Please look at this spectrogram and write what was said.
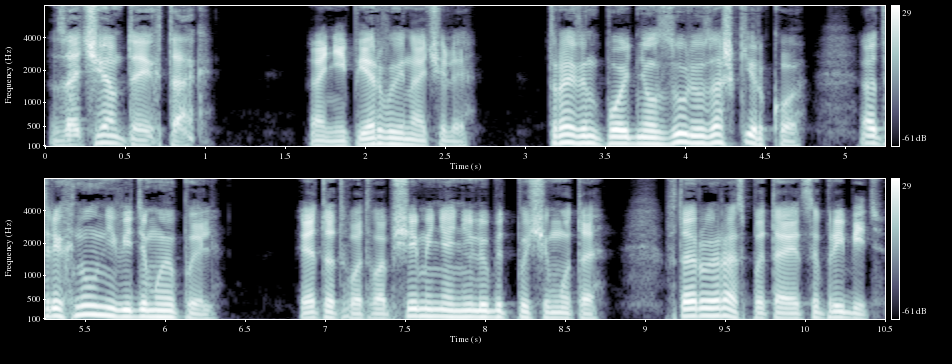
«Зачем ты их так?» Они первые начали. Травин поднял Зулю за шкирку, отряхнул невидимую пыль. Этот вот вообще меня не любит почему-то. Второй раз пытается прибить.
